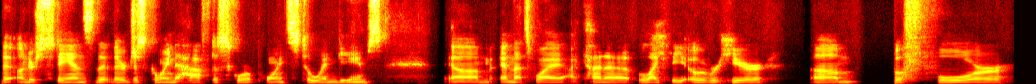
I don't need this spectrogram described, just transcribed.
that understands that they're just going to have to score points to win games. Um, and that's why I kind of like the over here. Um, before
